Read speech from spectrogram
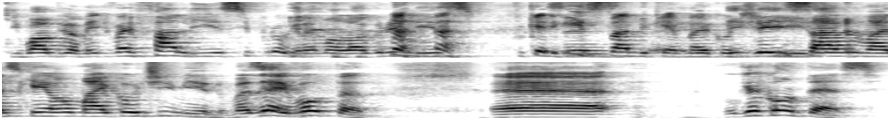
Que obviamente vai falir esse programa logo no início. Porque ninguém Você- sabe quem é Michael Ninguém Cimino. sabe mais quem é o Michael Cimino. Mas aí, voltando. É, o que acontece?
